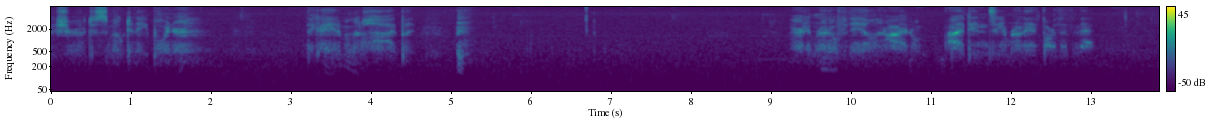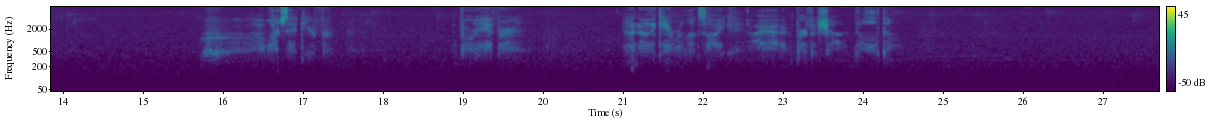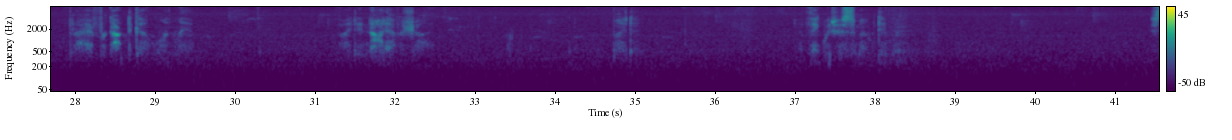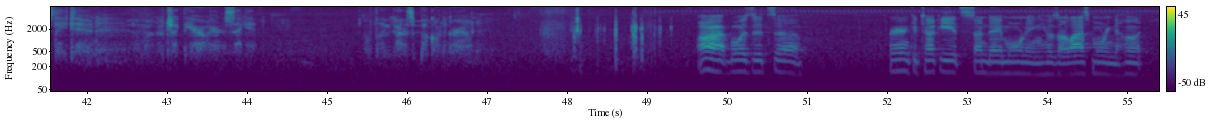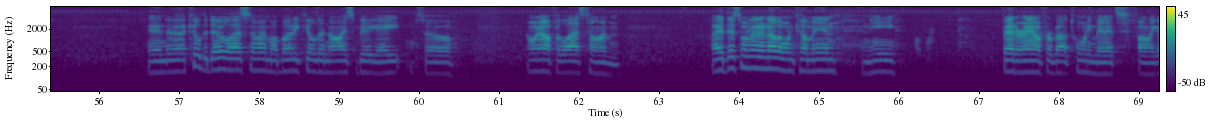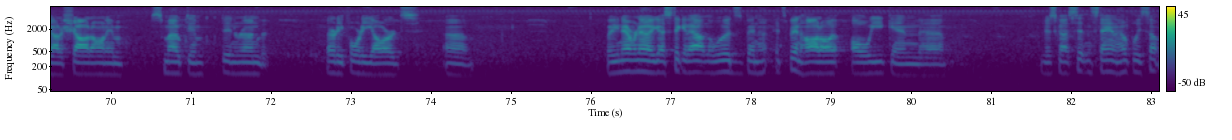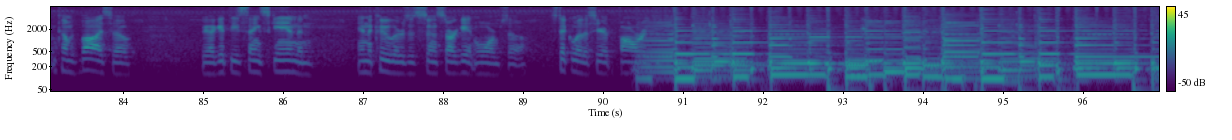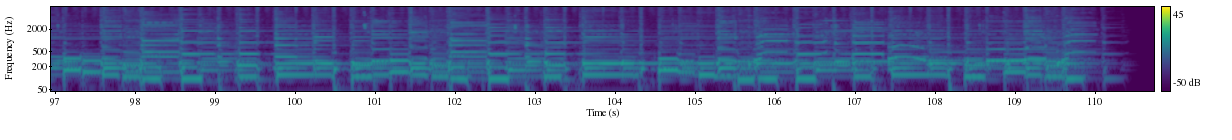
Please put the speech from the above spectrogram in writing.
Pretty sure I just smoked an eight pointer. I think I hit him a little high, but I heard him run over the hill, and I don't. I didn't see him run any farther than that. I watched that deer for forever. I know the camera looks like I had a perfect shot the whole time. But I forgot to cut one limb. So I did not have a shot. But I think we just smoked him. Stay tuned. I'm gonna go check the arrow here in a second. Hopefully we got us a buck on the ground. Alright boys, it's uh we're here in Kentucky, it's Sunday morning. It was our last morning to hunt. And uh, I killed the doe last night. My buddy killed a nice big eight. So I went out for the last time. I had this one and another one come in, and he fed around for about 20 minutes. Finally got a shot on him, smoked him. Didn't run but 30, 40 yards. Um, but you never know. You got to stick it out in the woods. It's been it's been hot all, all week, and uh, just got to sit in the stand. and Hopefully something comes by. So we got to get these things skinned and in the coolers. It's going to start getting warm. So stick with us here at the Final Roost.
